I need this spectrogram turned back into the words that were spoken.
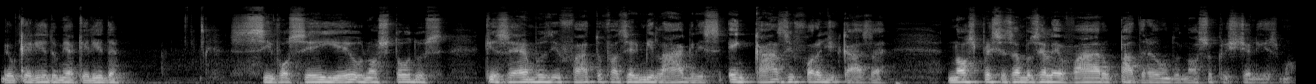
Meu querido, minha querida, se você e eu, nós todos, quisermos de fato fazer milagres em casa e fora de casa, nós precisamos elevar o padrão do nosso cristianismo.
